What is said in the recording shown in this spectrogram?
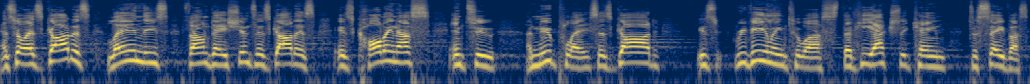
and so, as God is laying these foundations, as God is, is calling us into a new place, as God is revealing to us that He actually came to save us,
